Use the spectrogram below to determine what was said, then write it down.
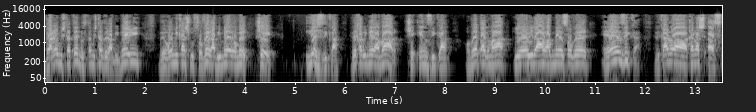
והרי משנתנו, סתם משנת זה רבי מאירי, ורואים מכאן שהוא סובר, רבי מאיר אומר שיש זיקה, ואיך רבי מאיר אמר שאין זיקה, אומרת הגמרא, לאוי לה רבי מאיר סובר, אין זיקה. וכאן כאן הש, הס,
